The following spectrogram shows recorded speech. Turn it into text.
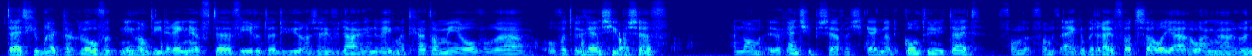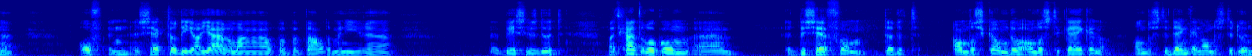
tijdgebrek, dat geloof ik niet, want iedereen heeft uh, 24 uur en 7 dagen in de week. Maar het gaat dan meer over, uh, over het urgentiebesef. En dan urgentiebesef als je kijkt naar de continuïteit van, de, van het eigen bedrijf, wat ze al jarenlang runnen. Of een, een, sector die al jarenlang op een bepaalde manier business doet. Maar het gaat er ook om het besef van dat het anders kan door anders te kijken en anders te denken en anders te doen.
